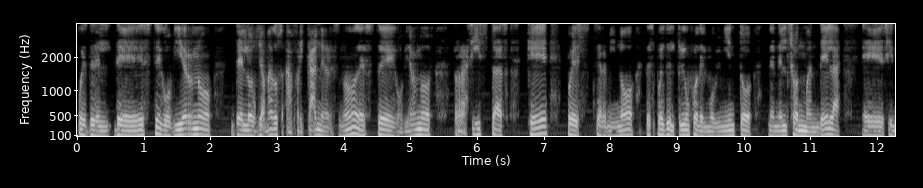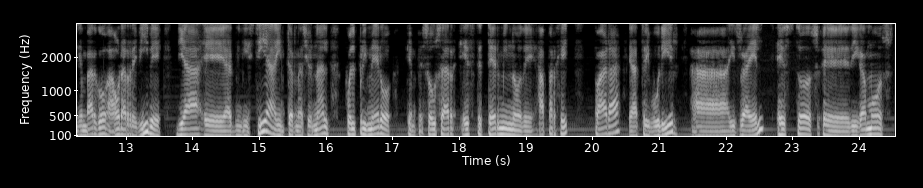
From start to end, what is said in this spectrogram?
pues de, de este gobierno de los llamados africaners, ¿no? De este gobiernos racistas que pues terminó después del triunfo del movimiento de Nelson Mandela. Eh, sin embargo, ahora revive ya eh, Amnistía Internacional fue el primero que empezó a usar este término de apartheid para atribuir a Israel estos, eh, digamos,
